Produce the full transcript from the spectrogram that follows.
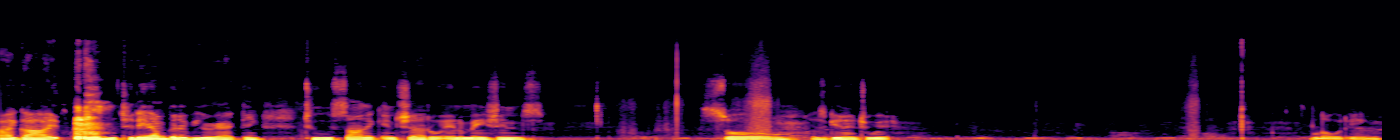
Hi guys, today I'm gonna be reacting to Sonic and Shadow animations. So let's get into it. Loading.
